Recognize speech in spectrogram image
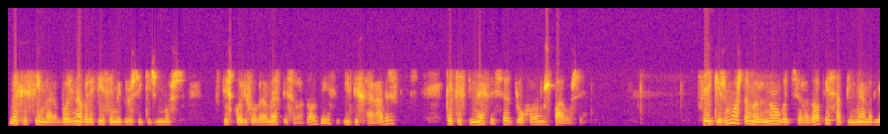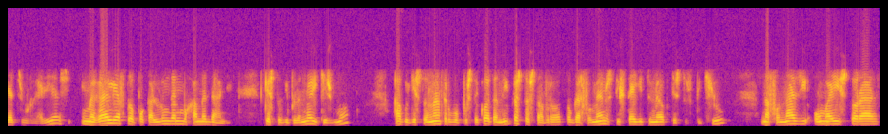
Μέχρι σήμερα μπορεί να βρεθεί σε μικρούς οικισμούς στις κορυφογραμμές της Ροδότης ή της Χαράδρες και έτσι στην αίσθηση ότι ο χρόνος πάγωσε. Σε οικισμό στον ορεινό όγκο της Ροδόπης από τη μια μεριά της Βουλγαρίας οι μεγάλοι αυτοαποκαλούνταν Μοχαμεντάνοι και στο διπλανό οικισμό άκουγε στον άνθρωπο που στεκόταν δίπλα στο σταυρό τον καρφωμένο στη στέγη του νεόκτης του σπιτιού να φωνάζει «Ο Μαΐστορας»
